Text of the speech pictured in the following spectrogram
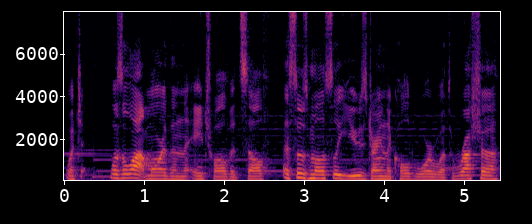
which was a lot more than the A-12 itself. This was mostly used during the Cold War with Russia,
